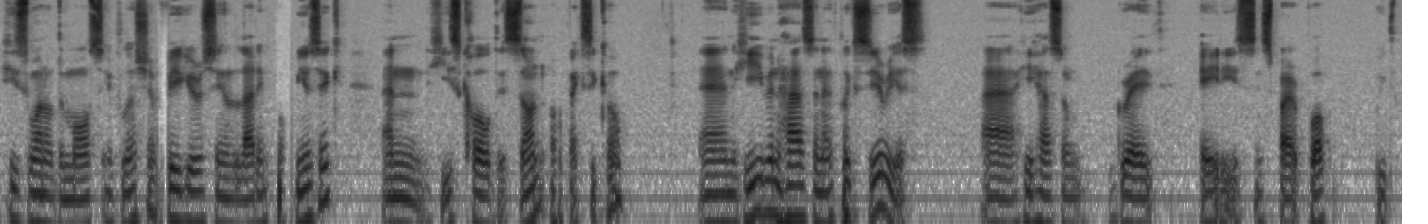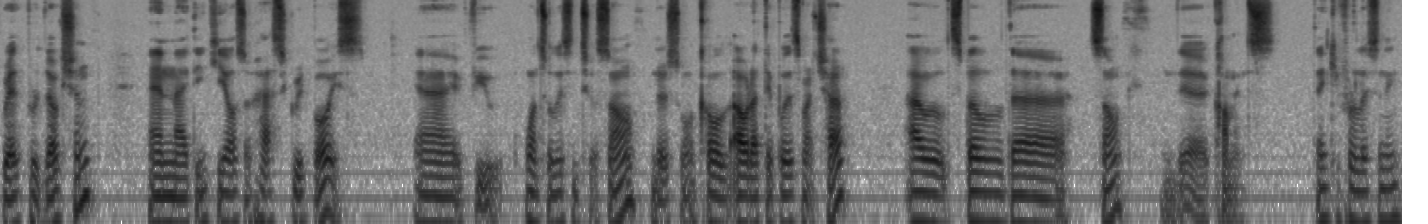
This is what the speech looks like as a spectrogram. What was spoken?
He's one of the most influential figures in Latin pop music, and he's called the Sun of Mexico. And he even has a Netflix series. Uh, he has some great 80s inspired pop with great production, and I think he also has great voice. Uh, if you want to listen to a song, there's one called Ahora te puedes marchar. I will spell the song in the comments. Thank you for listening.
